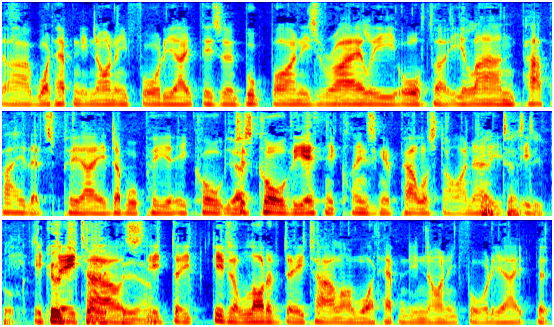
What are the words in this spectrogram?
uh, what happened in 1948, there's a book by an Israeli author, Ilan Pappé, that's P A P P E, called Yep. just called "The Ethnic Cleansing of Palestine." And it- Fantastic it, book. It, Good details, story, it, it gives a lot of detail on what happened in 1948. But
